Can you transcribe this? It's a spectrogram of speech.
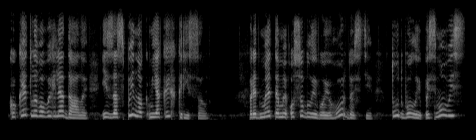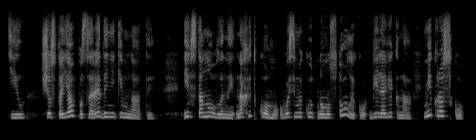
кокетливо виглядали із-за спинок м'яких крісел. Предметами особливої гордості тут були письмовий стіл, що стояв посередині кімнати, і встановлений на хиткому восьмикутному столику біля вікна мікроскоп.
